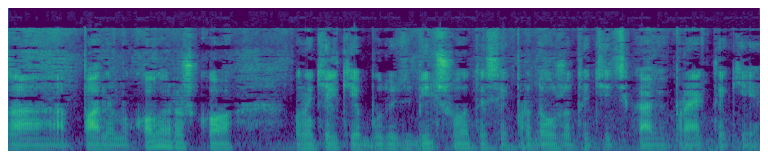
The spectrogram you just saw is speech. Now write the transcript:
за паном Миколою Рожко, вони тільки будуть збільшуватися і продовжувати ті цікаві проекти, які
